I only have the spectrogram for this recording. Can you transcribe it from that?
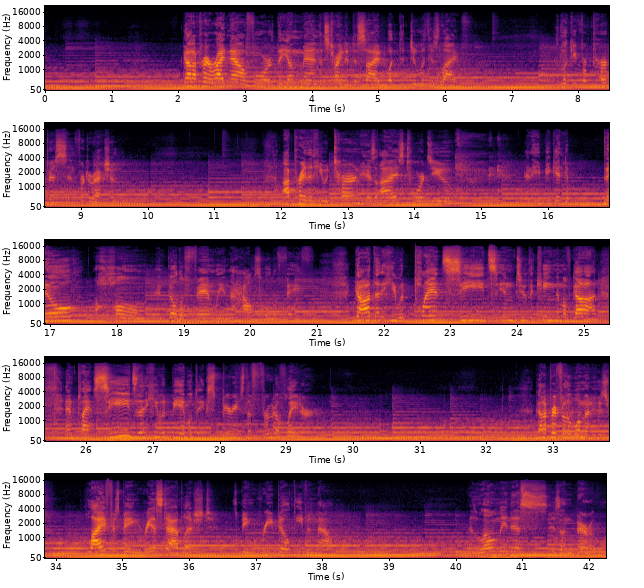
God, I pray right now for the young man that's trying to decide what to do with his life. He's looking for purpose and for direction. I pray that he would turn his eyes towards you and he begin to build a home and build a family in the household of faith. God, that He would plant seeds into the kingdom of God and plant seeds that He would be able to experience the fruit of later. God, I pray for the woman whose life is being reestablished, is being rebuilt even now. Loneliness is unbearable.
